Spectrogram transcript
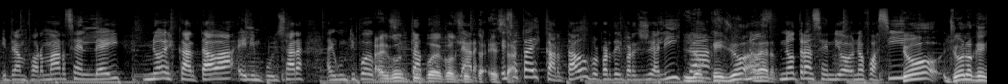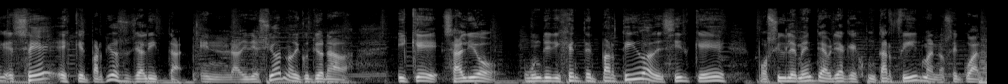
y transformarse en ley no descartaba el impulsar algún tipo de consulta. Algún tipo de popular. consulta, ¿Eso está descartado por parte del Partido Socialista? Lo que yo- a no, ver. no trascendió, no fue así. Yo, yo lo que sé es que el Partido Socialista en la dirección no discutió nada y que salió un dirigente del partido a decir que posiblemente habría que juntar firmas, no sé cuánto.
